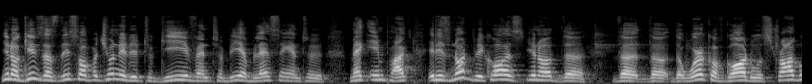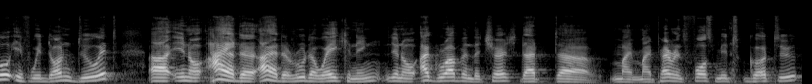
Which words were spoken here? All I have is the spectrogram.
you know, gives us this opportunity to give and to be a blessing and to make impact, it is not because, you know, the, the, the, the work of God will struggle if we don't do it. Uh, you know, I had, a, I had a rude awakening. You know, I grew up in the church that uh, my, my parents forced me to go to.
